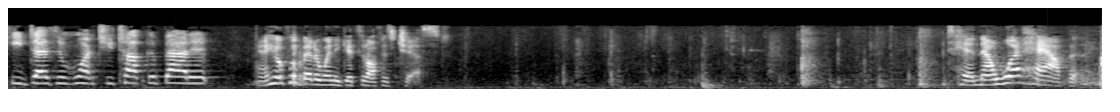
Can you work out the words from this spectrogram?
He doesn't want to talk about it. Yeah, he'll feel better when he gets it off his chest. Ted, now what happened?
